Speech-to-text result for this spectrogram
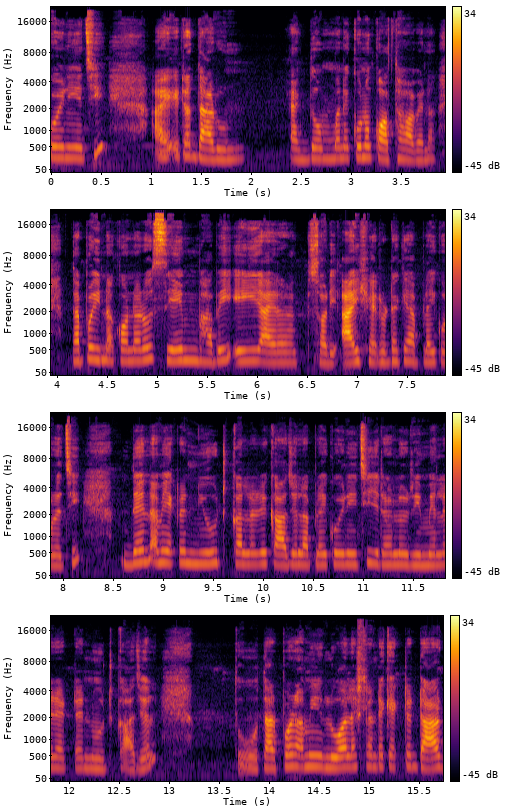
করে নিয়েছি। আর এটা দারুণ, একদম মানে কোনো কথা হবে না। তারপর ইনা কর্নারও সেমভাবেই এই আইলাইনার সরি আই শ্যাডোটাকে অ্যাপ্লাই করেছি। দেন আমি একটা নিউড কালারের কাজল অ্যাপ্লাই করে নিয়েছি, যেটা হলো রিমেলের একটা নিউড কাজল। তো তারপর আমি লোয়ার ল্যাশলাইনটাকে একটা ডার্ক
